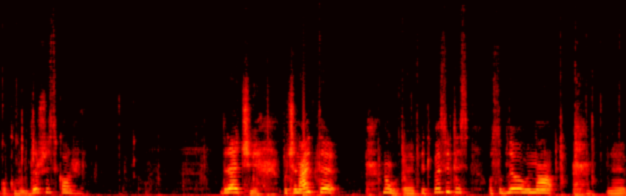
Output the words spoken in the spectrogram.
О, командир щось каже. До речі, починайте, ну, е, підписуйтесь особливо на е,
